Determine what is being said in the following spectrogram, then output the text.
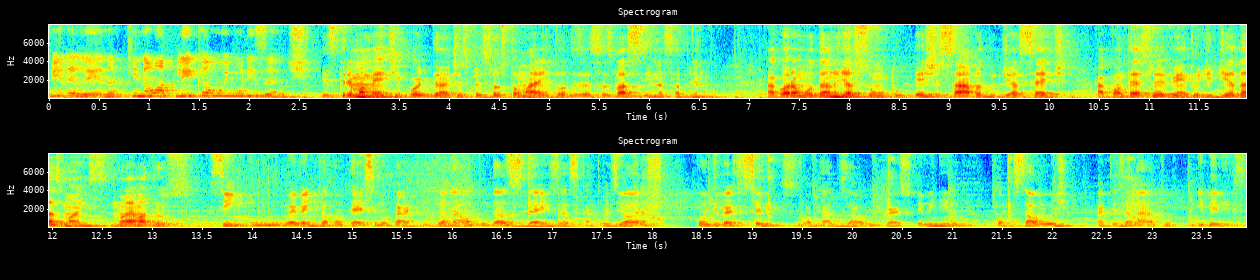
Vila Helena, que não aplicam o imunizante. Extremamente importante as pessoas tomarem todas essas vacinas, Sabrina. Agora, mudando de assunto, este sábado, dia 7, acontece o evento de Dia das Mães, não é, Matheus? Sim, o evento acontece no Parque do Planalto, das 10 às 14 horas, com diversos serviços voltados ao universo feminino, como saúde, artesanato e beleza.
